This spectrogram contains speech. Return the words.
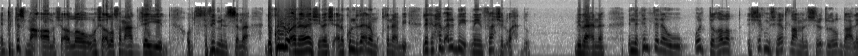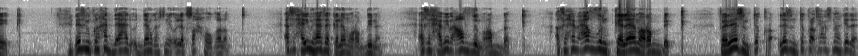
أنت بتسمع آه ما شاء الله وما شاء الله سمعك جيد وبتستفيد من السماع. ده كله أنا ماشي ماشي. أنا كل ده أنا مقتنع بيه. لكن حب قلبي ما ينفعش لوحده. بمعنى إنك أنت لو قلت غلط الشيخ مش هيطلع من الشريط ويرد عليك. لازم يكون حد قاعد قدامك عشان يقول لك صح وغلط. أخي الحبيب هذا كلام ربنا. أخي الحبيب عظم ربك. أخي الحبيب عظم كلام ربك. فلازم تقرأ لازم تقرأ. في حاجة اسمها كده.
